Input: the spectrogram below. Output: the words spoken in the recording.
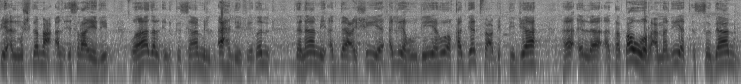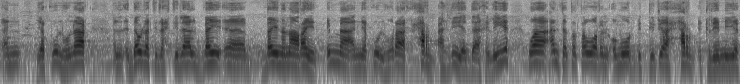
في المجتمع الإسرائيلي. وهذا الانقسام الأهلي في ظل تنامي الداعشية اليهودية هو قد يدفع باتجاه تطور عملية الصدام أن يكون هناك دولة الاحتلال بي بين نارين إما أن يكون هناك حرب أهلية داخلية وأن تتطور الأمور باتجاه حرب إقليمية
